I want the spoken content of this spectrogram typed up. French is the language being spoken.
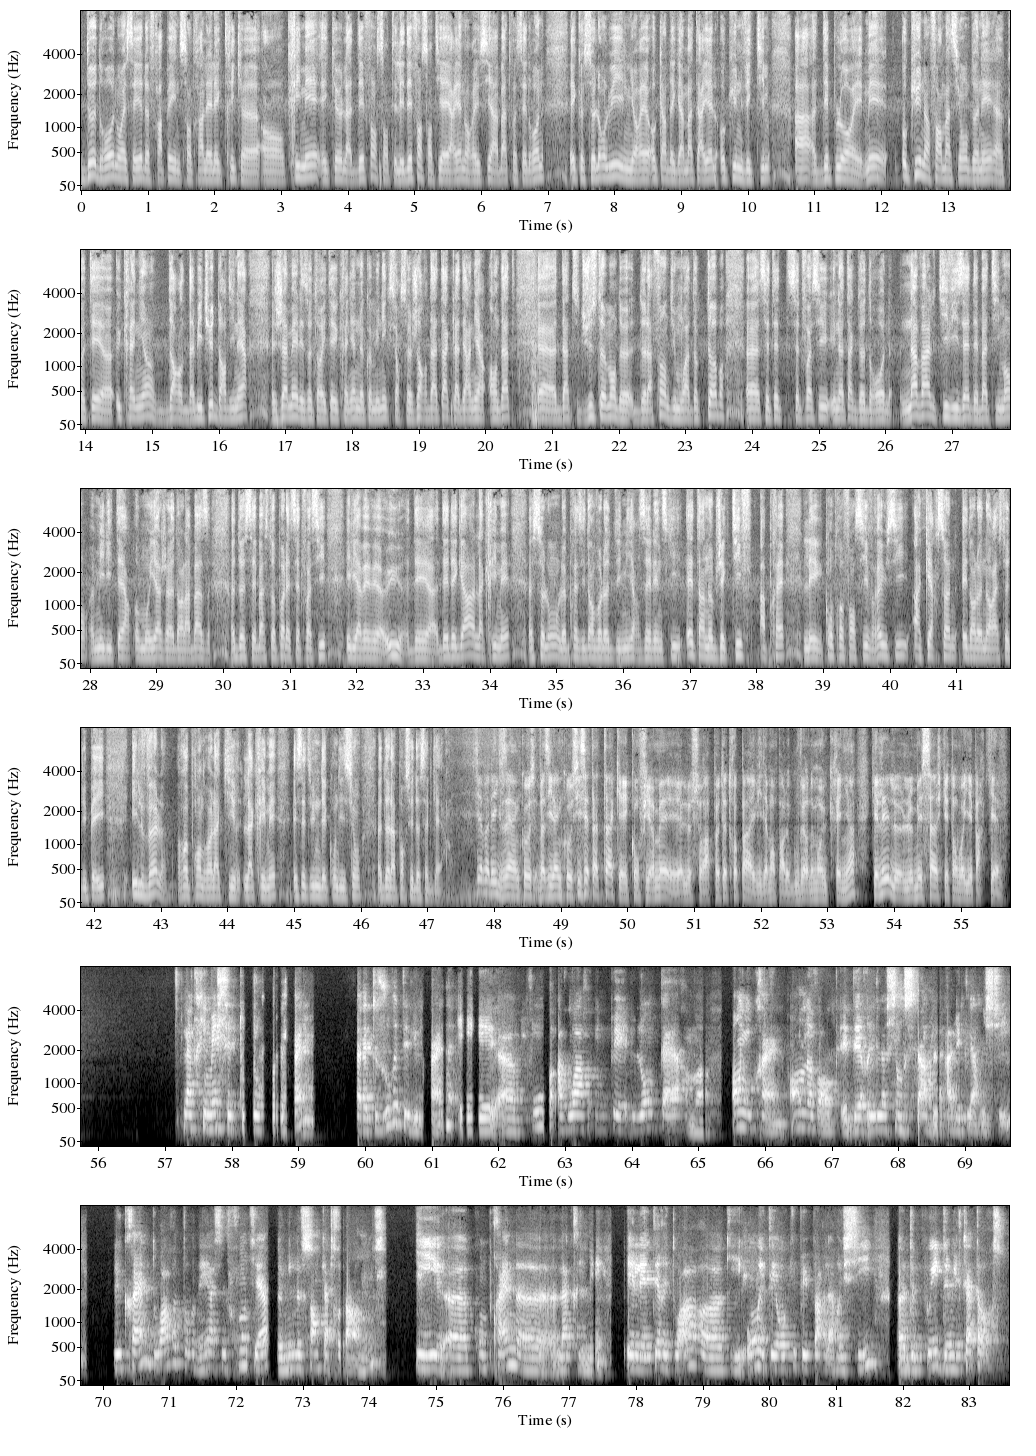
deux drones ont essayé de frapper une centrale électrique euh, en Crimée et que la défense, les défenses antiaériennes ont réussi à abattre ces drones et que selon lui, il n'y aurait aucun dégât matériel, aucune victime à déplorer. Mais aucune information donnée euh, côté ukrainien. D'habitude, d'ordinaire, jamais les autorités ukrainiennes ne communiquent sur ce genre d'attaque. La dernière en date date justement de, de la fin du mois d'octobre. Euh, c'était cette fois-ci une attaque de drone naval qui visait des bâtiments militaires au mouillage dans la base de Sébastopol. Et cette fois-ci, il y avait eu des, dégâts. La Crimée, selon le président Volodymyr Zelensky, est un objectif après les contre-offensives réussies à Kherson et dans le nord-est du pays. Ils veulent reprendre la Crimée et c'est une des conditions de la poursuite de cette guerre. Vasilenko, si cette attaque est confirmée, et elle ne le sera peut-être pas évidemment par le gouvernement ukrainien, quel est le, message qui est envoyé par Kiev? La Crimée, c'est toujours l'Ukraine. Ça a toujours été l'Ukraine. Et euh, pour avoir une paix long terme en Ukraine, en Europe et des relations stables avec la Russie, l'Ukraine doit retourner à ses frontières de 1991 qui euh, comprennent euh, la Crimée et les territoires euh, qui ont été occupés par la Russie depuis 2014.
